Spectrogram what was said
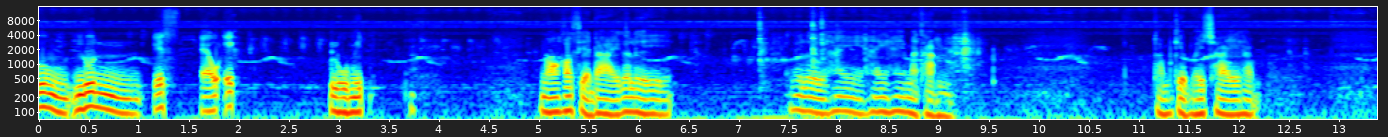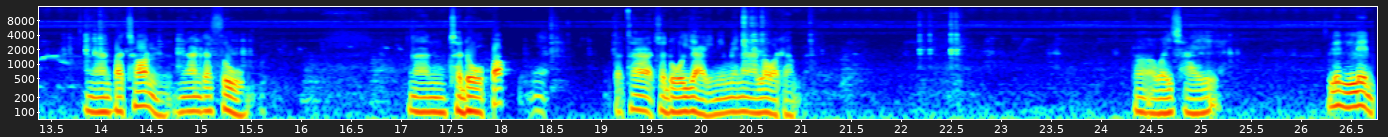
รุ่นรุ่น SLX ลูมิดน้องเขาเสียดายก็เลย ก็เลยให้ให้ให้มาทำทำเก็บไว้ใช้ครับ งานปลาช่อน งานกระสูบ งานชะโดป๊อกเนี่ยแต่ถ้าชะโดใหญ่นี่ไม่น่ารอดครับ ก็เอาไว้ใช้เล่น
